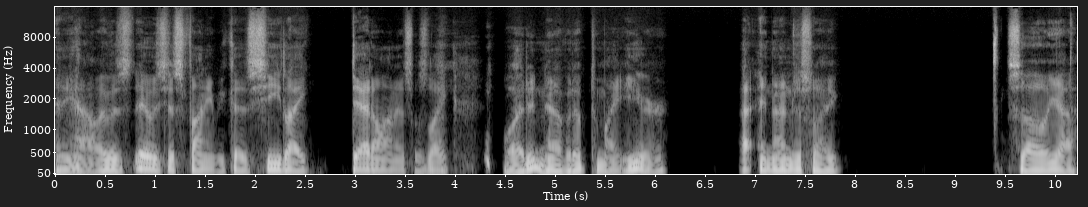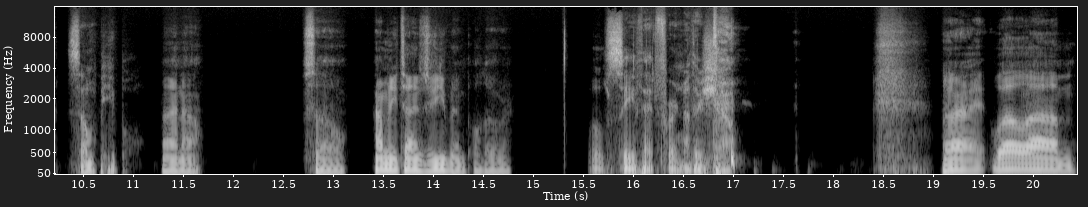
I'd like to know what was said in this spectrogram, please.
anyhow, it was it was just funny because she like dead honest was like, "Well, I didn't have it up to my ear," I, and I'm just like, so yeah, Some people. I know. So how many times have you been pulled over? We'll save that for another show. All right. Well, um,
